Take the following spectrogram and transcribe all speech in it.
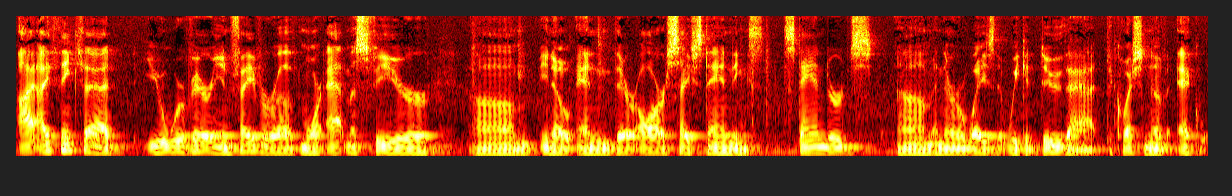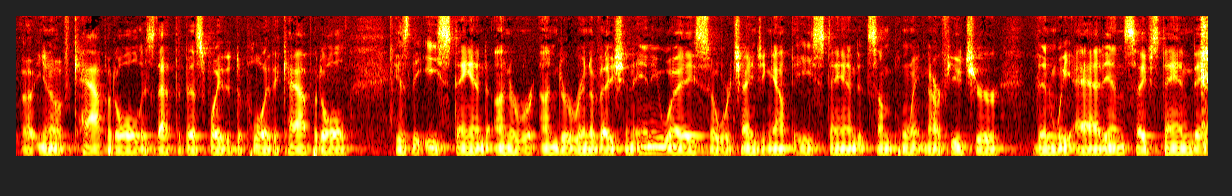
I, I think that you were very in favor of more atmosphere, um, you know, and there are safe standing s- standards. Um, and there are ways that we could do that. The question of, equ- uh, you know, of capital is that the best way to deploy the capital? Is the east stand under under renovation anyway? So we're changing out the east stand at some point in our future. Then we add in safe standing.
